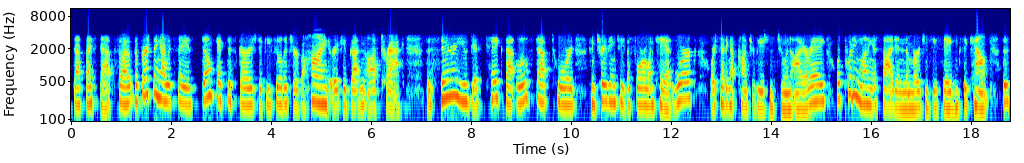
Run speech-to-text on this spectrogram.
step by step. So I, the first thing I would say is don't get discouraged if you feel that you're behind or if you've gotten off track the sooner you just take that little step toward contributing to the 401k at work or setting up contributions to an IRA or putting money aside in an emergency savings account, the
